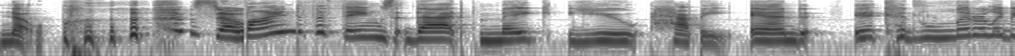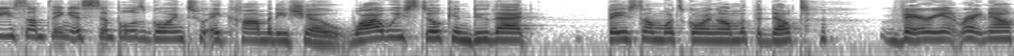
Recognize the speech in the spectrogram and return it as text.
No. so find the things that make you happy. And it could literally be something as simple as going to a comedy show. While we still can do that based on what's going on with the Delta variant right now,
